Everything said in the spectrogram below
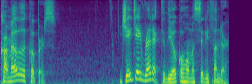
Carmelo the Clippers. JJ Redick to the Oklahoma City Thunder.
